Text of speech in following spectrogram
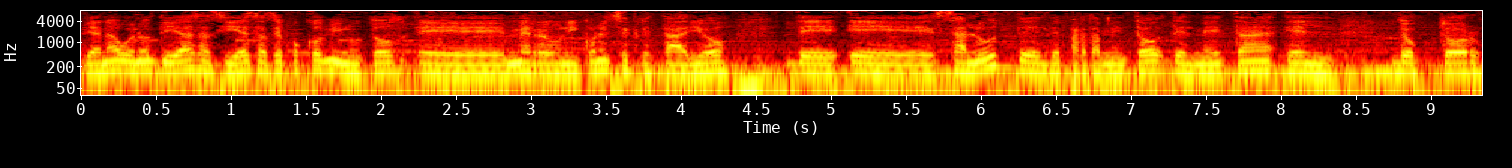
Diana, buenos días. Así es, hace pocos minutos eh, me reuní con el secretario de eh, salud del departamento del Meta, el doctor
